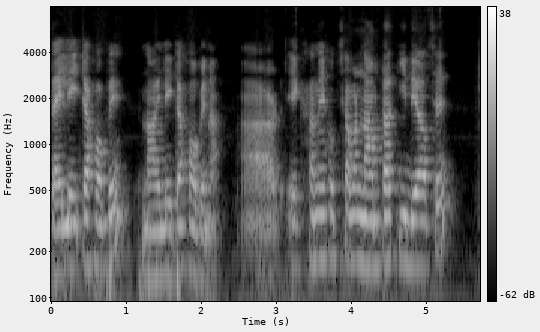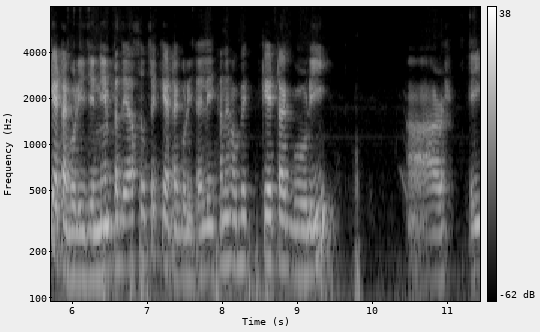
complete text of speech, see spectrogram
তাইলে এটা হবে না হলে এটা হবে না। আর এখানে হচ্ছে আমার নামটা কি দেওয়া আছে? ক্যাটাগরি যে নেমটা দেওয়া আছে হচ্ছে ক্যাটাগরি তাইলে এখানে হবে ক্যাটাগরি আর এই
